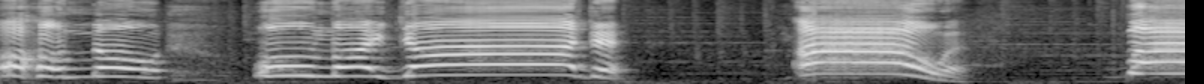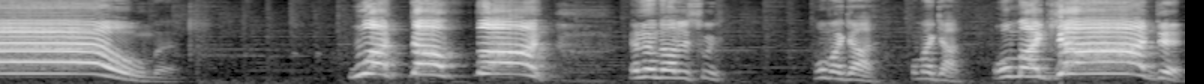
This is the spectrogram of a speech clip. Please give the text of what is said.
Oh no! Oh my god! Boom! What the fuck? And another sweep. Oh my god. Oh my god. Oh my god!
